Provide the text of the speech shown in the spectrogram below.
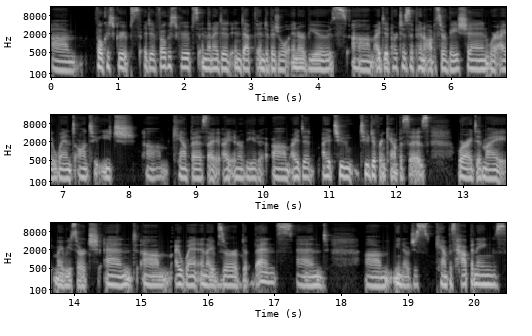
um focus groups. I did focus groups and then I did in depth individual interviews. Um, I did participant observation where I went onto each um, campus. I, I interviewed. Um, I did. I had two two different campuses where I did my my research, and um, I went and I observed events and um, you know, just campus happenings.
